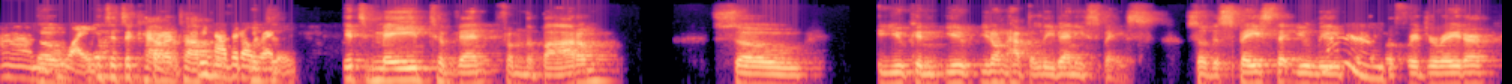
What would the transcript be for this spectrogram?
um, So white. once it's a countertop, we have it already. It's made to vent from the bottom, so you can you you don't have to leave any space. So the space that you leave in the refrigerator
